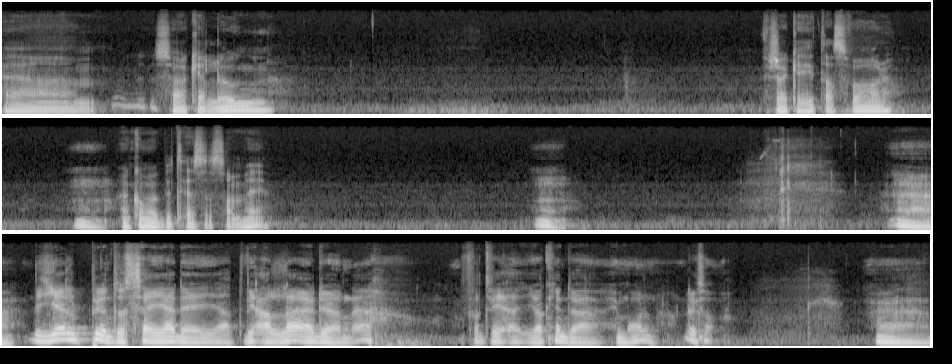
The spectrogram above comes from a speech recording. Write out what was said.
ehm, söka lugn. Försöka hitta svar. Mm. Han kommer bete sig som mig. Mm. Eh, det hjälper ju inte att säga dig att vi alla är döende. För att vi, jag kan dö imorgon. Liksom. Uh,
